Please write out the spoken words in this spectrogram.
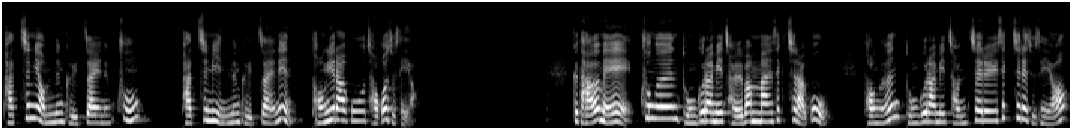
받침이 없는 글자에는 쿵, 받침이 있는 글자에는 덩이라고 적어주세요. 그 다음에 쿵은 동그라미 절반만 색칠하고 덩은 동그라미 전체를 색칠해 주세요.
